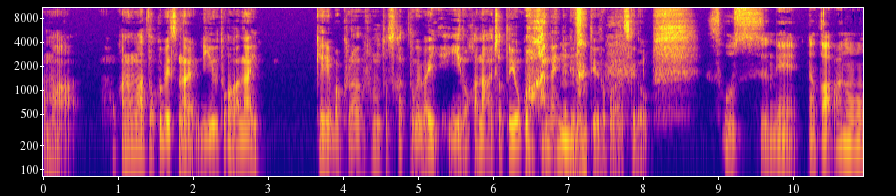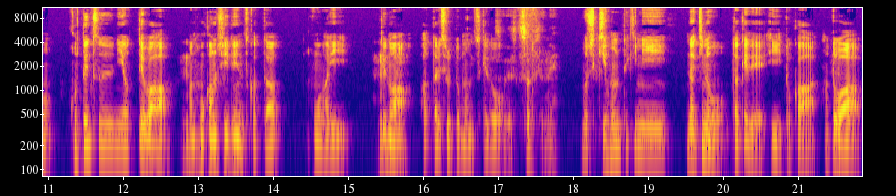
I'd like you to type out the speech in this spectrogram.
まあ、他のまあ、特別な理由とかがないければ、クラウドフロント使っておけばいいいいのかなちょっとよくわかんないんだけどうんっていうところなんですけど。そうっすね。なんか、あの、コンテンツによっては、うん。あの、他の CDN 使った方がいいっていうのはあったりすると思うんですけど、そうです、そうですよね。もし基本的にな機能だけでいいとか、あとは、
